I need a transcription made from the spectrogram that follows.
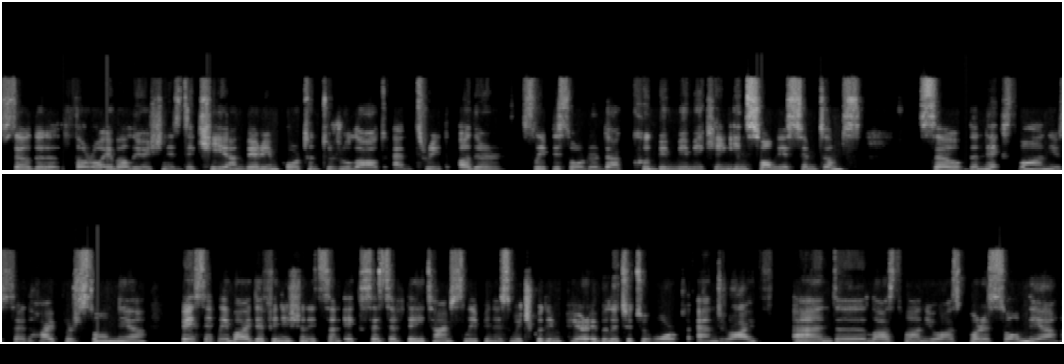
So the thorough evaluation is the key and very important to rule out and treat other sleep disorder that could be mimicking insomnia symptoms. So the next one you said hypersomnia. Basically, by definition, it's an excessive daytime sleepiness which could impair ability to work and drive. And the last one you asked parasomnia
